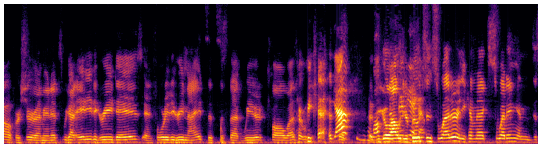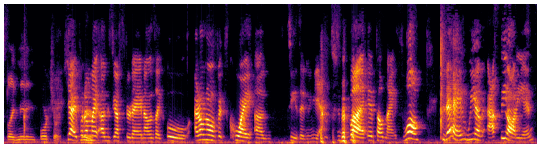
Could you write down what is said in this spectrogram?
Oh, for sure. I mean, it's we got 80 degree days and 40 degree nights. It's just that weird fall weather we get. Yep. If Welcome you go out with your boots and sweater and you come back sweating and just like needing board shorts. Yeah, I put on my Uggs yesterday, and I was like, "Ooh, I don't know if it's quite Ugg season yet, but it felt nice." Well, today we have asked the audience,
